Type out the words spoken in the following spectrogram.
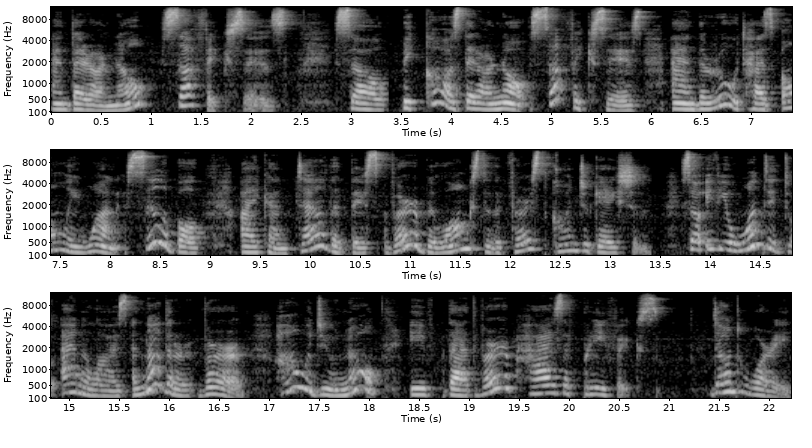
And there are no suffixes. So, because there are no suffixes and the root has only one syllable, I can tell that this verb belongs to the first conjugation. So if you wanted to analyze another verb, how would you know if that verb has a prefix? Don't worry,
